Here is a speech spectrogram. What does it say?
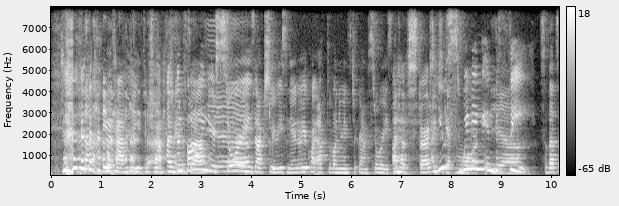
it can be distracting. I've been as well. following your Yeah. stories actually recently. I know you're quite active on your Instagram stories. I have started. Are you to get swimming more, in the yeah. sea? So that's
